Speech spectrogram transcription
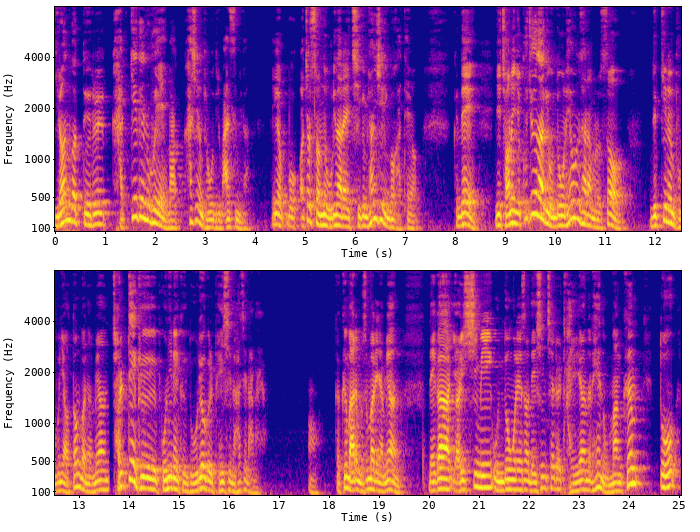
이런 것들을 갖게 된 후에 막 하시는 경우들이 많습니다. 이게 뭐 어쩔 수 없는 우리나라의 지금 현실인 것 같아요. 근데 이제 저는 이제 꾸준하게 운동을 해온 사람으로서 느끼는 부분이 어떤 거냐면 절대 그 본인의 그 노력을 배신을 하진 않아요. 어. 그러니까 그 말은 무슨 말이냐면 내가 열심히 운동을 해서 내 신체를 단련을 해 놓은 만큼 또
